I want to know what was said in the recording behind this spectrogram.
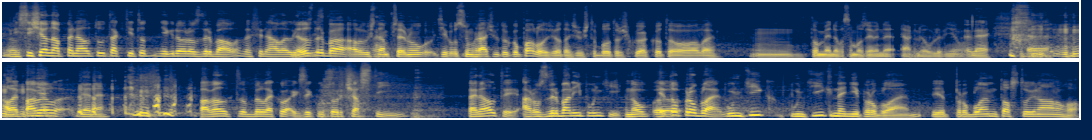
když jsi šel na penaltu, tak ti to někdo rozdrbal ve finále Ligy Nerozdrba, ale už tam přede mnou těch osm hráčů to kopalo, že jo, takže už to bylo trošku jako to, ale mm, to mě samozřejmě ne, nějak neovlivnilo. Ne, eh, ale Pavel, Ne, ne. Pavel to byl jako exekutor častý. Penalty a rozdrbaný puntík. No, je to eh, problém? Puntík, puntík není problém, je problém ta stojná noha.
